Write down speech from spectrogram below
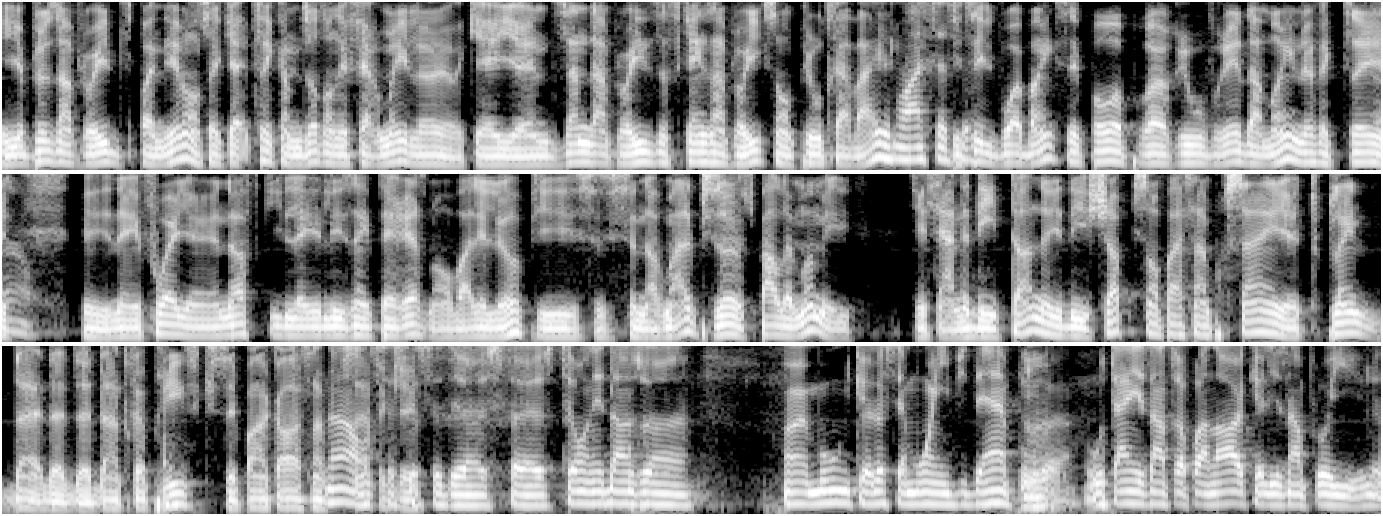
il y a plus d'employés disponibles. On sait que, tu sais, comme autres, on est fermé, là, qu'il y a une dizaine d'employés, 10, 15 employés qui sont plus au travail. Ouais, c'est Puis, ça. tu sais, ils le voient bien que c'est pas pour réouvrir demain, là. Fait que, tu sais, Ah. et des fois, il y a une offre qui les, les intéresse, mais on va aller là, puis c'est, c'est normal. Puis ça, je parle de moi, mais il y en a des tonnes, il y a des shops qui sont pas à 100% il y a tout plein d'en- de- de- d'entreprises qui c'est pas encore à 100 non, Fait c'est ça on est dans un un monde que là c'est moins évident pour Ouais. euh, autant les entrepreneurs que les employés là,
